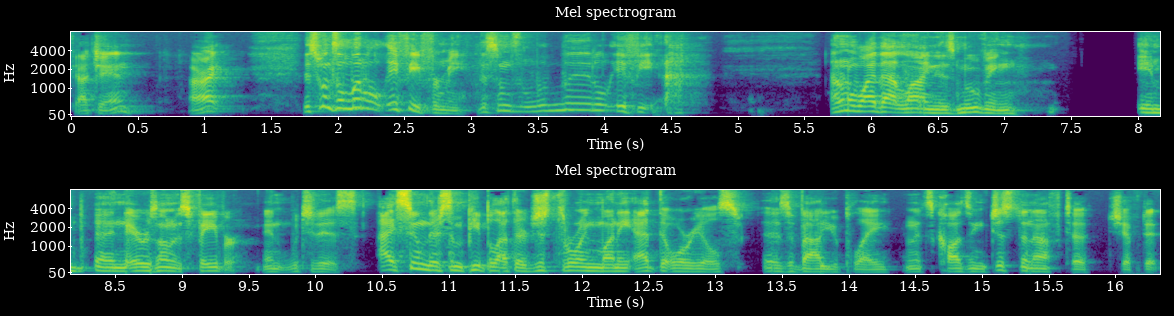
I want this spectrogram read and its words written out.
Gotcha in. All right. This one's a little iffy for me. This one's a little iffy. I don't know why that line is moving in in Arizona's favor, and which it is. I assume there's some people out there just throwing money at the Orioles as a value play, and it's causing just enough to shift it.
